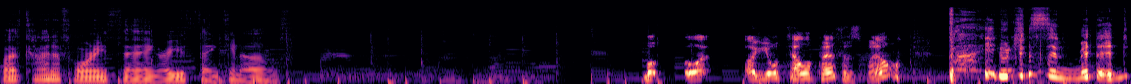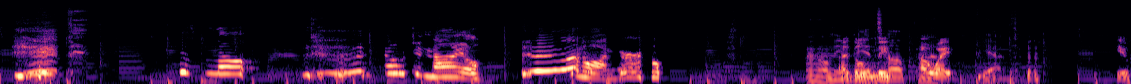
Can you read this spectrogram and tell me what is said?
What kind of horny thing are you thinking of? What? What? Are you a telepath as well? you just admitted. No, no denial. Come on, girl. I don't need I to be don't a need. top. Oh wait. Yeah. You.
